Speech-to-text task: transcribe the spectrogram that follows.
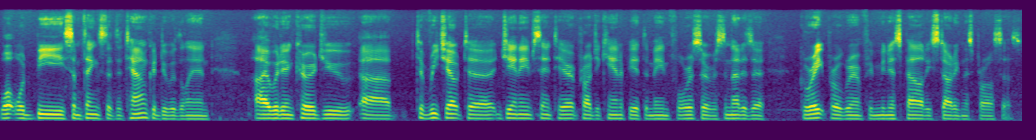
what would be some things that the town could do with the land? I would encourage you uh, to reach out to Jan Ames Santerre at Project Canopy at the Maine Forest Service, and that is a great program for municipalities starting this process.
